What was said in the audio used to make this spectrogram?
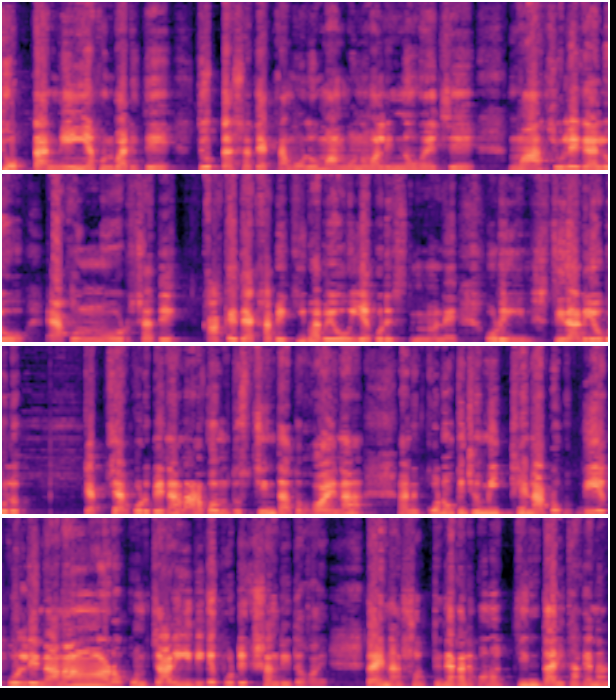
চোরটা নেই এখন বাড়িতে চোরটার সাথে একটা মনোমা, মনোমালিন্য হয়েছে, মা চলে গেল, এখন ওর সাথে কাকে দেখাবে, কীভাবে ও ইয়ে করে মানে ওর এই সিনারিওগুলো ক্যাপচার করবে, নানা রকম দুশ্চিন্তা তো হয় না। মানে কোনো কিছু মিথ্যে নাটক দিয়ে করলে নানা রকম চারিদিকে প্রোটেকশন দিতে হয়। তাই না? সত্যি দেখালে কোনো চিন্তাই থাকে না।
